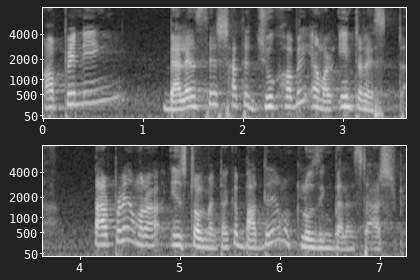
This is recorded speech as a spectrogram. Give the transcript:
ওপেনিং ব্যালেন্সের সাথে যোগ হবে আমার ইন্টারেস্টটা তারপরে আমরা ইনস্টলমেন্টটাকে বাদ দিলে আমার ক্লোজিং ব্যালেন্সটা আসবে।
